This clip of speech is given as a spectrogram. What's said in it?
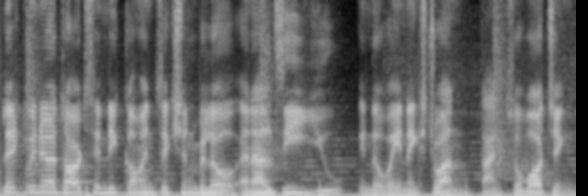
Let me know your thoughts in the comment section below and I'll see you in the way next one. Thanks for watching.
